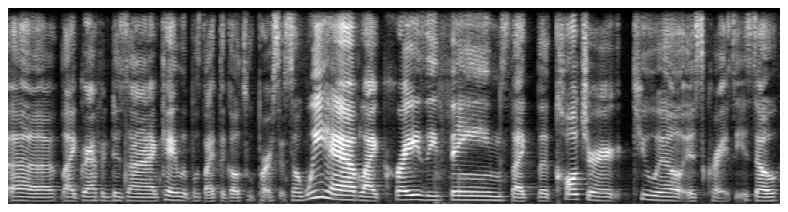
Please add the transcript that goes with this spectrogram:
uh like graphic design. Caleb was like the go-to person. So we have like crazy themes, like the culture QL is crazy. So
